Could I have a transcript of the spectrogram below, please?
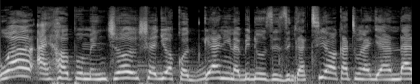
well I hope umeenjoy. Ushajua code gani inabidi uzizingatia wakati unajiandaa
